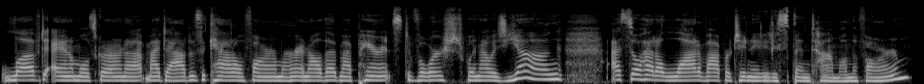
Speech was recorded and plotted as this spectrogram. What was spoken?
loved animals growing up. My dad was a cattle farmer, and although my parents divorced when I was young, I still had a lot of opportunity to spend time on the farm.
